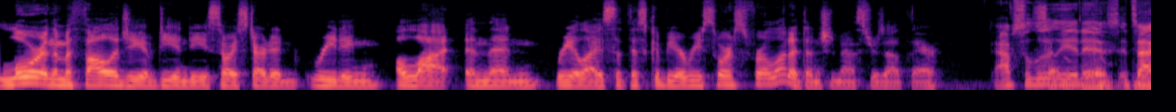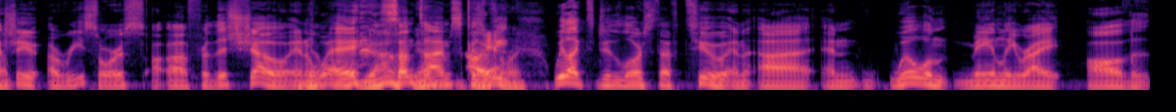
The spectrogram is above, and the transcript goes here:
lore and the mythology of D&D so I started reading a lot and then realized that this could be a resource for a lot of dungeon masters out there. Absolutely, So- it is. It's Yep. actually a resource uh, for this show in a way. Yeah, sometimes yeah. because Oh, we, we like to do the lore stuff too, and uh, and Will will mainly write all the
